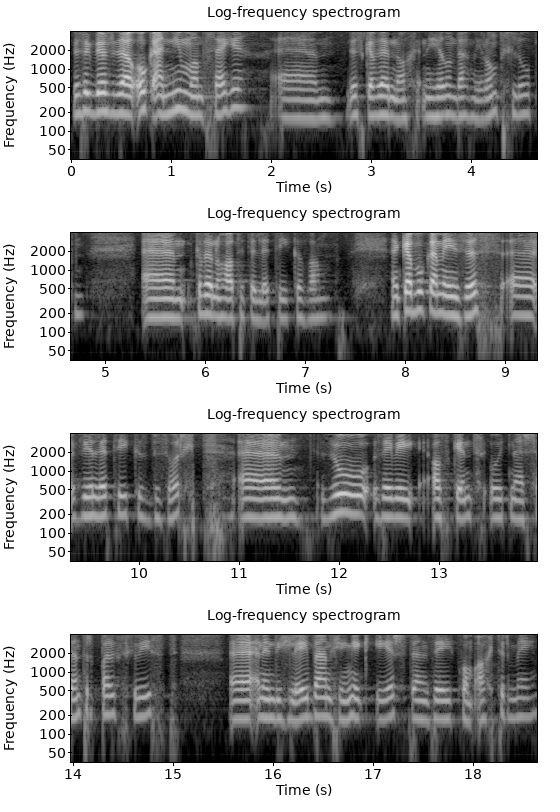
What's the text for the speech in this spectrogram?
Dus ik durfde dat ook aan niemand zeggen. Um, dus ik heb daar nog een hele dag mee rondgelopen. Um, ik heb daar nog altijd een litteken van. En ik heb ook aan mijn zus uh, veel littekens bezorgd. Um, zo zijn wij als kind ooit naar Centerparks geweest. Uh, en in de glijbaan ging ik eerst en zij kwam achter mij.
